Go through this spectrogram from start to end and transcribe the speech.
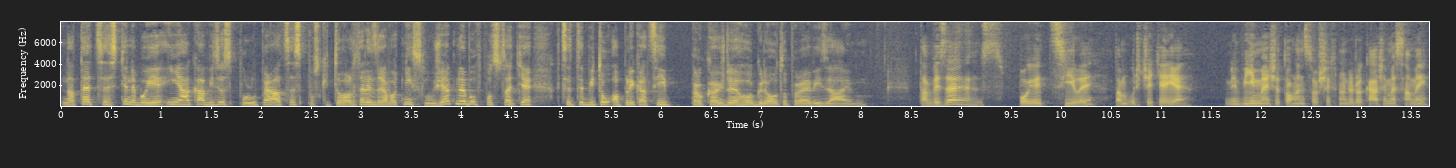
na té cestě, nebo je i nějaká vize spolupráce s poskytovateli zdravotních služeb, nebo v podstatě chcete být tou aplikací pro každého, kdo o to projeví zájem? Ta vize spojit cíly tam určitě je. My víme, že tohle všechno nedokážeme sami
